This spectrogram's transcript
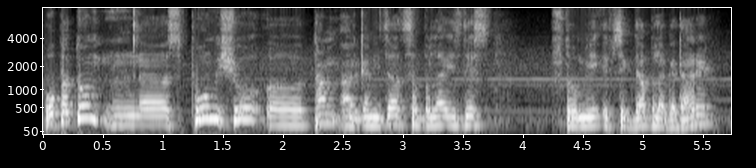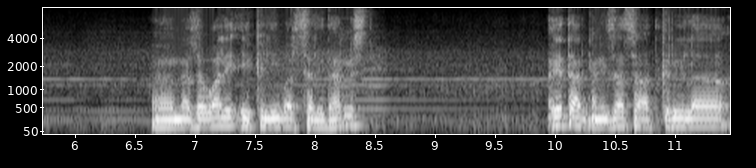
А потом э, с помощью, э, там организация была здесь, что мы всегда благодарен, называли «Эквилибр солидарность». Эта организация открыла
